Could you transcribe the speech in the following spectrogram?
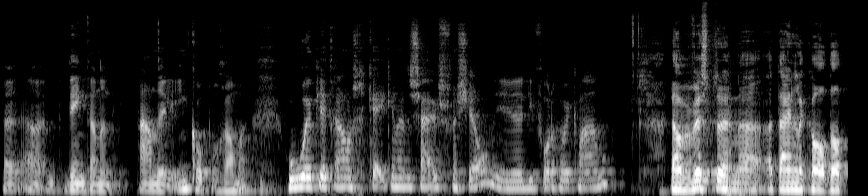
eh, denkt aan een aandelen inkoopprogramma. Hoe heb jij trouwens gekeken naar de cijfers van Shell die, eh, die vorige week kwamen? Nou, we wisten eh, uiteindelijk al dat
